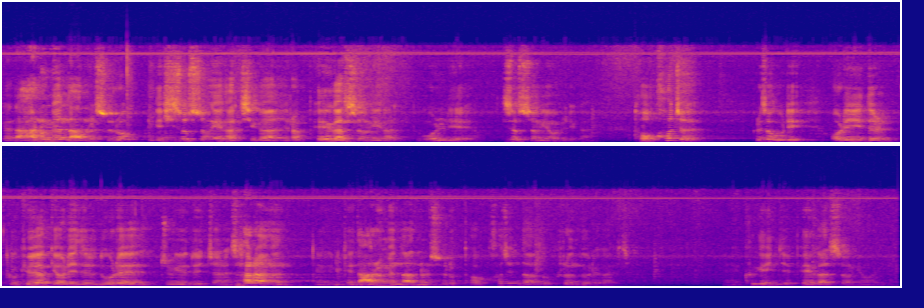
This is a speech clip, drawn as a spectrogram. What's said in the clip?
그러니까 나누면 나눌수록 그게 희소성의 가치가 아니라 배가성의 원리예요. 희소성의 원리가 더 커져요. 그래서 우리 어린이들 그 교회학교 어린이들 노래 중에도 있잖아요. 사랑은 이렇게 나누면 나눌수록 더 커진다고 그런 노래가 있죠. 예, 그게 이제 배가성의 원리예요.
